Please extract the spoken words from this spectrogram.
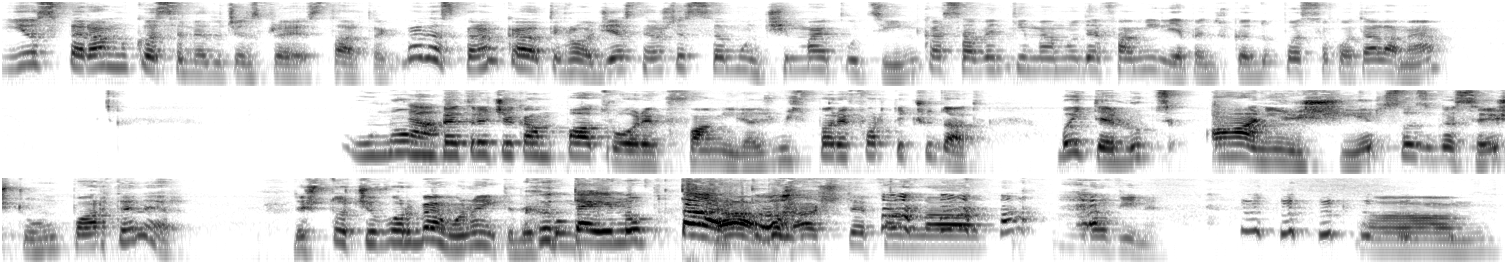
eu speram nu că să ne ducem spre Star Trek, bă, dar speram ca tehnologia să ne ajute să muncim mai puțin ca să avem timp mai mult de familie, pentru că după socoteala mea, un om Da. petrece cam 4 ore cu familia, deci mi se pare foarte ciudat. Băi, te lupți ani în șir să-ți găsești un partener. Deci tot ce vorbeam înainte de Cât cum... te-ai luptat Da, tu! da, Ștefan la Rovine. Um,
